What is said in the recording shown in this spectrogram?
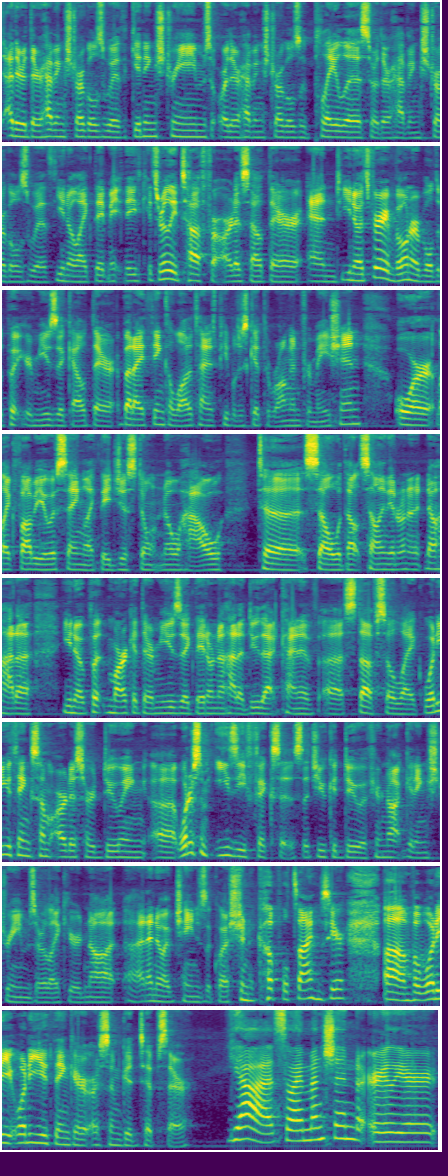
either they're having struggles with getting streams or they're having struggles with playlists or they're having struggles with you know like they, they, it's really tough for artists out there. And you know it's very vulnerable to put your music out there. But i think a lot of times people just get the wrong information. Or like fabio was saying like they just don't know how to sell without selling. They don't know how to, you know, put market their music. They don't know how to do that kind of uh, stuff. So, like, what do you think some artists are doing? Uh, what are some easy fixes that you could do if you're not getting streams or like you're not? Uh, and I know I've changed the question a couple times here, um, but what do you what do you think are, are some good tips there? Yeah. So I mentioned earlier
